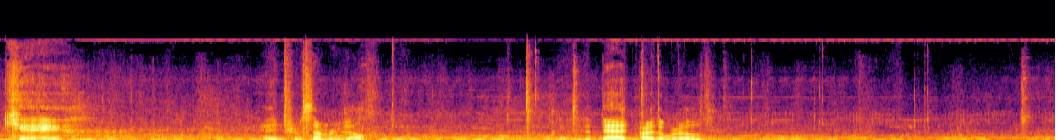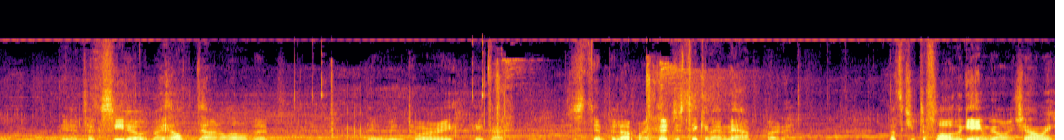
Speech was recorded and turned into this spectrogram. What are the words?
Okay. Heading from Somerville into the bad part of the world. In a tuxedo with my health down a little bit. Inventory. Hate to stimp it up. I could have just taken a nap, but let's keep the flow of the game going, shall we?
